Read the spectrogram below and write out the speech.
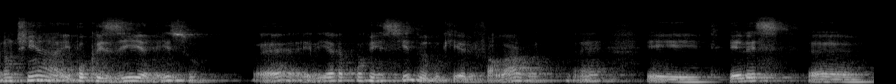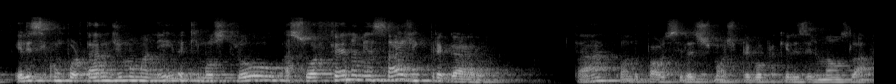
não tinha hipocrisia nisso, é, ele era convencido do que ele falava, né? e eles, é, eles se comportaram de uma maneira que mostrou a sua fé na mensagem que pregaram. Tá? Quando Paulo Silas de Timóteo pregou para aqueles irmãos lá.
